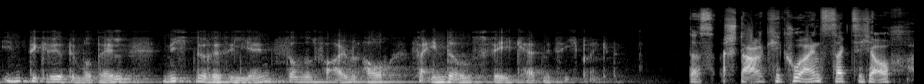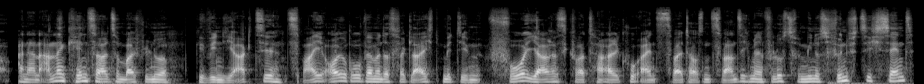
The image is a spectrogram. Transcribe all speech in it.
integrierte Modell nicht nur Resilienz, sondern vor allem auch Veränderungsfähigkeit mit sich bringt. Das starke Q1 zeigt sich ja auch an einer anderen Kennzahl, zum Beispiel nur Gewinn die Aktie 2 Euro, wenn man das vergleicht mit dem Vorjahresquartal Q1 2020 mit einem Verlust von minus 50 Cent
